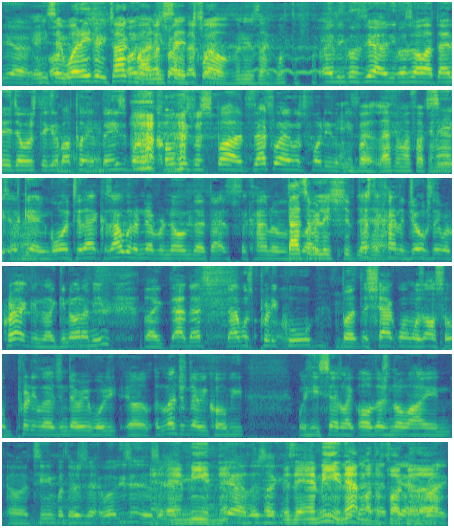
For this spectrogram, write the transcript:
"Yeah." Yeah, he oh, said, yeah. "What age are you talking Oh, yeah, about?" and he right, said, that's right. 12. And he was like, "What the fuck?" And he goes, "Yeah." And he goes, "Oh, at that age, I was thinking about playing baseball." And Kobe's response. That's why it was funny to me. but- laughing my fucking See, ass off. again, going to that because I would have never known that. That's the kind of That's a relationship That's the had. kind of jokes they were cracking. Like you know what I mean? Like that. That's that was pretty cool. But the Shaq one was also pretty legendary. Where he, uh, legendary Kobe, when he said like, "Oh, there's no I in uh, team, but there's a, what did he say? There's an and me and that. yeah, there's like there's an ME in that motherfucker yeah, though. Right.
